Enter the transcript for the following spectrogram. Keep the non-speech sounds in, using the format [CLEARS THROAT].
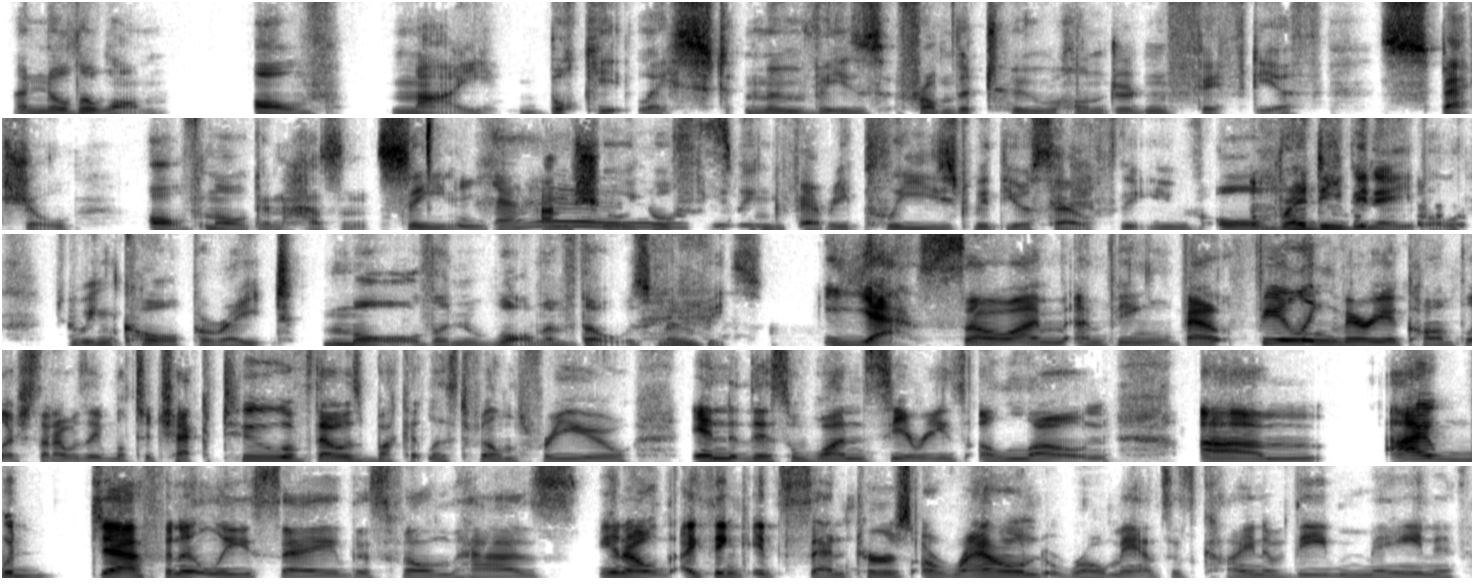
another one of my bucket list movies from the 250th special of Morgan Hasn't Seen. I'm sure you're feeling very pleased with yourself that you've [LAUGHS] already been able to incorporate more than one of those movies. Yes. So I'm I'm being feeling very accomplished that I was able to check two of those bucket list films for you in this one series alone. Um I would definitely say this film has, you know, I think it centers around romance is kind of the main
